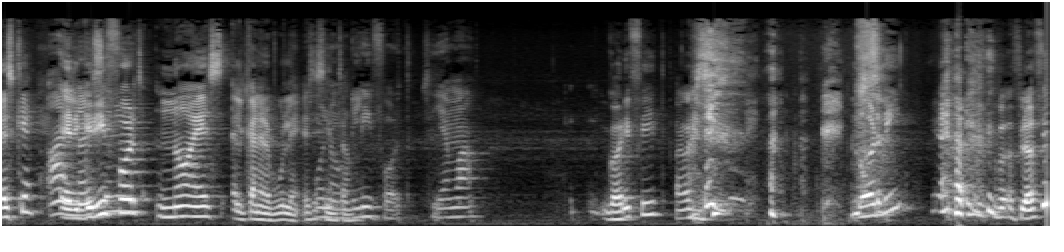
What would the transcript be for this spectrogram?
Es que Ah, el no es el- Grifford no es el canelbule, es Bueno, distinto. Clifford. Se llama Gorifit, algo así. Gordy. ¿Fluffy?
